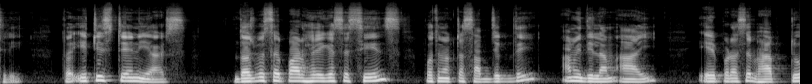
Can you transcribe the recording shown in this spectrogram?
থ্রি তো ইট ইজ টেন ইয়ার্স দশ বছর পার হয়ে গেছে সিন্স প্রথম একটা সাবজেক্ট দিই, আমি দিলাম আই এরপর আছে ভাব টু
